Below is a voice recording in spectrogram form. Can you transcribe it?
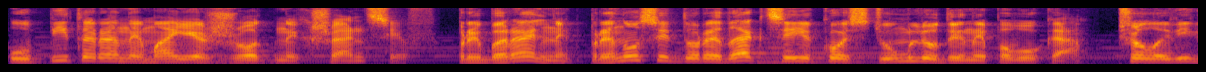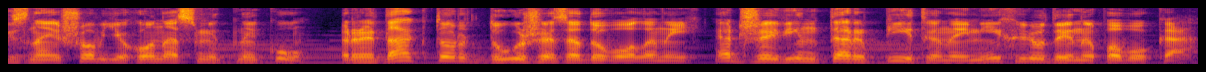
у Пітера немає жодних шансів. Прибиральник приносить до редакції костюм людини павука. Чоловік знайшов його на смітнику. Редактор дуже задоволений, адже він терпіти не міг людину павука.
